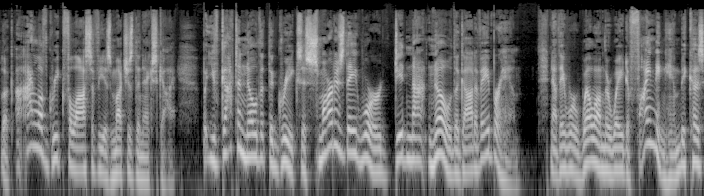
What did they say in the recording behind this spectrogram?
Look, I love Greek philosophy as much as the next guy, but you've got to know that the Greeks, as smart as they were, did not know the God of Abraham. Now, they were well on their way to finding him because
